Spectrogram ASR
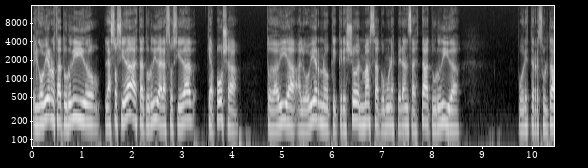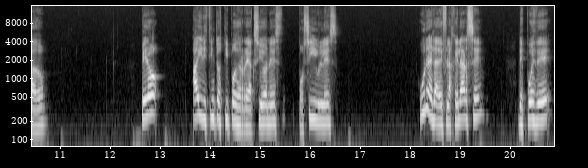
El gobierno está aturdido, la sociedad está aturdida, la sociedad que apoya todavía al gobierno, que creyó en masa como una esperanza, está aturdida por este resultado. Pero hay distintos tipos de reacciones posibles una es la de flagelarse después de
